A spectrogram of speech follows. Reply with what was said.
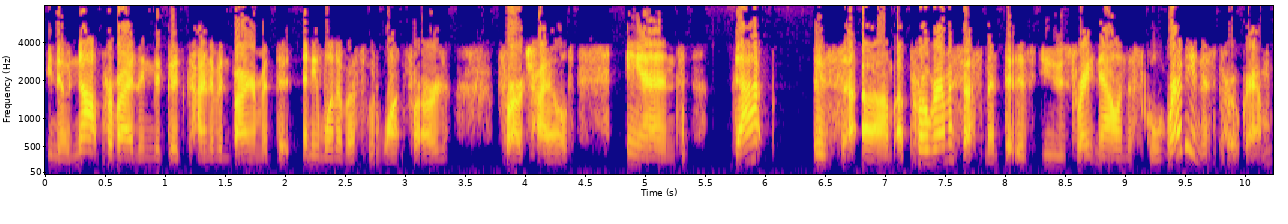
you know, not providing the good kind of environment that any one of us would want for our, for our child. And that is um, a program assessment that is used right now in the school readiness program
